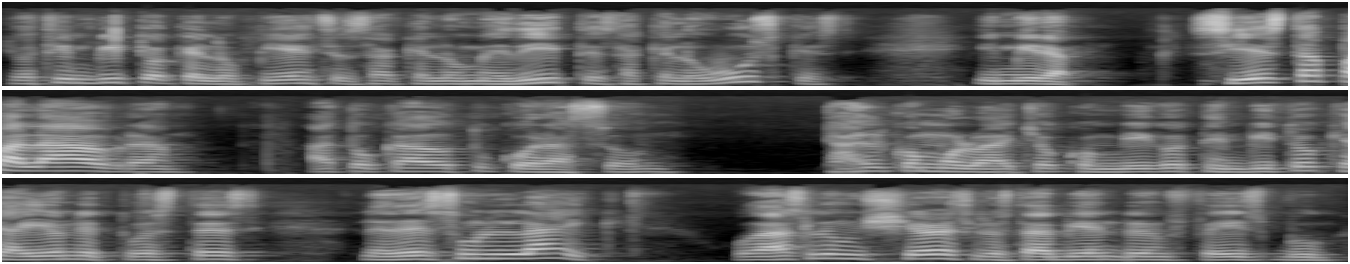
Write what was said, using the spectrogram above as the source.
Yo te invito a que lo pienses, a que lo medites, a que lo busques. Y mira, si esta palabra ha tocado tu corazón, tal como lo ha hecho conmigo, te invito a que ahí donde tú estés le des un like o hazle un share si lo estás viendo en Facebook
